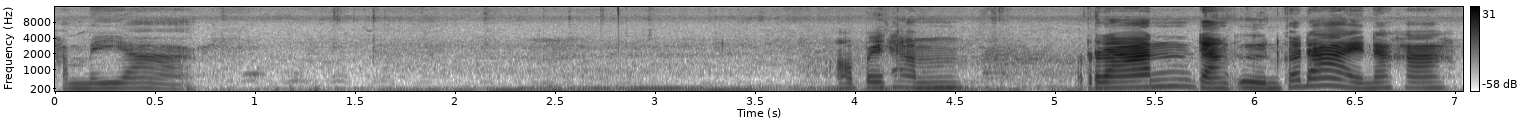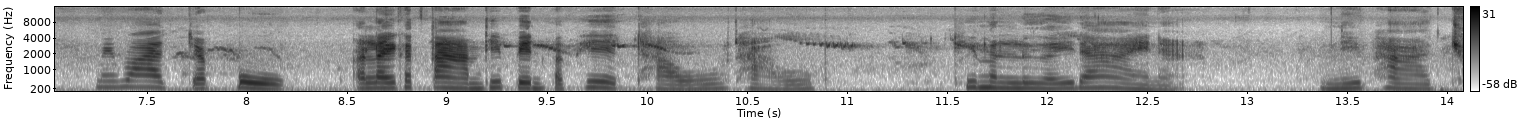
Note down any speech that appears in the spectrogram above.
ทำไม่ยาก เอาไปทำร้านอย่างอื่นก็ได้นะคะ ไม่ว่าจะปลูกอะไรก็ตามที่เป็นประเภทเถาเถาที่มันเลื้อยได้น่ะนนี้พาช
